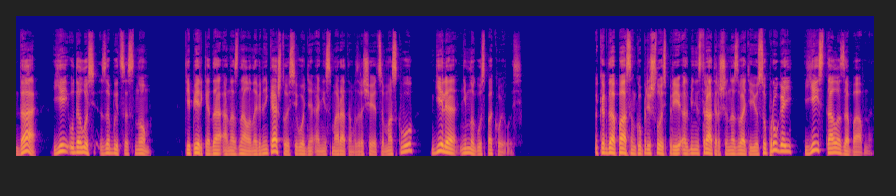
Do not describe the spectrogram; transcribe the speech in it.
Да, ей удалось забыться сном. Теперь, когда она знала наверняка, что сегодня они с Маратом возвращаются в Москву, Геля немного успокоилась. Когда пасынку пришлось при администраторше назвать ее супругой, ей стало забавно.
